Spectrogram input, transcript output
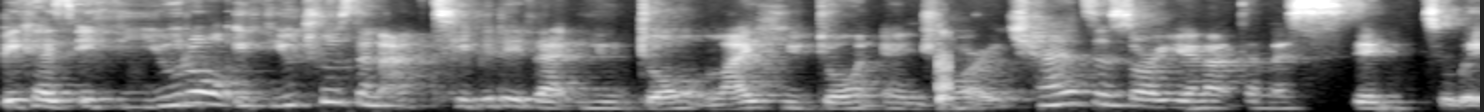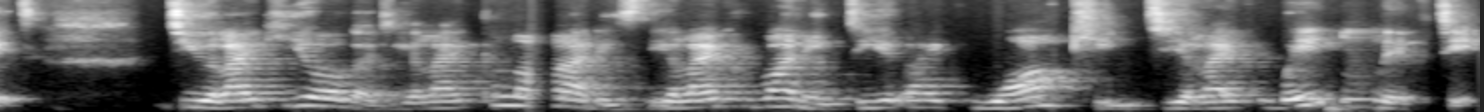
Because if you don't if you choose an activity that you don't like you don't enjoy chances are you're not going to stick to it. Do you like yoga? Do you like pilates? Do you like running? Do you like walking? Do you like weightlifting?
